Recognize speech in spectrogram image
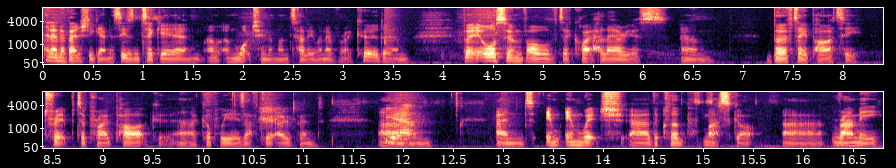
and then eventually getting a season ticket and, and watching them on telly whenever I could. Um, but it also involved a quite hilarious um, birthday party trip to Pride Park uh, a couple of years after it opened. Um, Yeah. And in, in which uh, the club mascot, uh, Rammie,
